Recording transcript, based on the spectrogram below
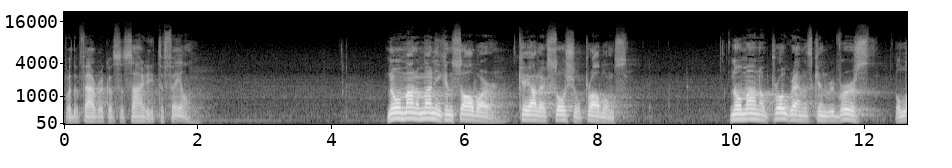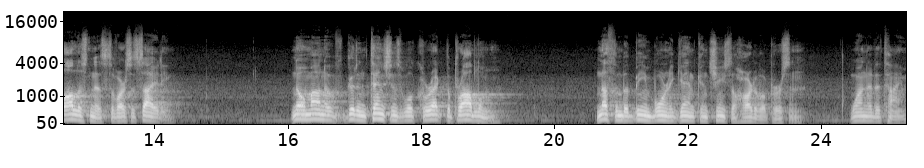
for the fabric of society to fail. No amount of money can solve our chaotic social problems. No amount of programs can reverse the lawlessness of our society. No amount of good intentions will correct the problem. Nothing but being born again can change the heart of a person, one at a time.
